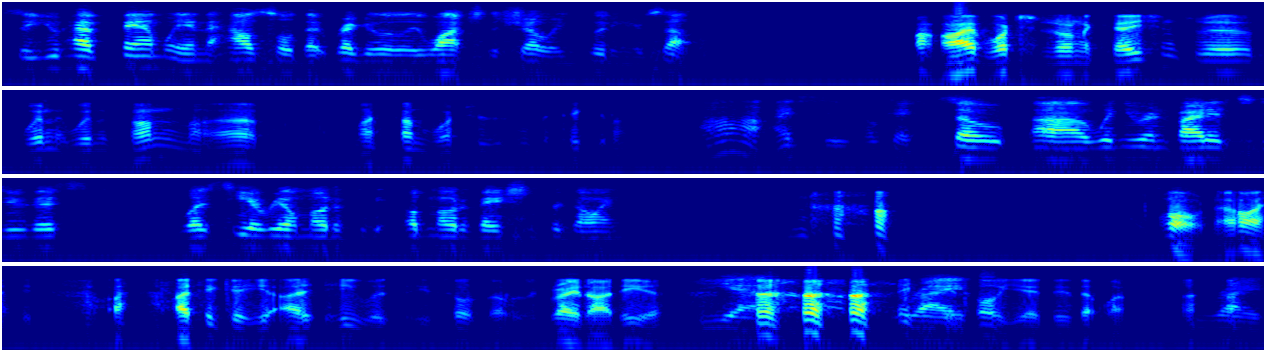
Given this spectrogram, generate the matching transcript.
So you have family in the household that regularly watch the show, including yourself. I've watched it on occasions uh, when when it's on. Uh, my son watches it in particular. Ah, I see. Okay. So uh, when you were invited to do this, was he a real motiv- a motivation for going? No. Oh no, I, I, I think he, I, he was. He thought that was a great idea. Yeah. Right. said, oh yeah, do that one. Right.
